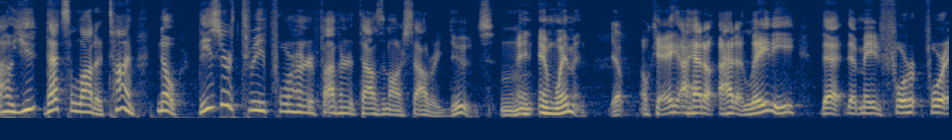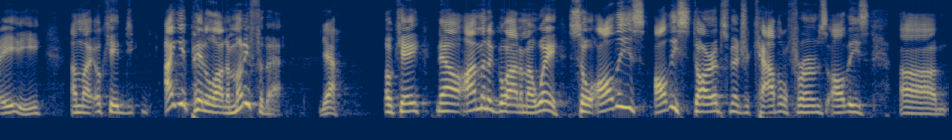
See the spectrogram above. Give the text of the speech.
oh, you that's a lot of time. No, these are three, four hundred, five hundred thousand dollar salary dudes mm-hmm. and, and women. Yep. Okay, I had a I had a lady that that made four four eighty. I'm like, okay, I get paid a lot of money for that. Yeah. Okay, now I'm going to go out of my way. So all these all these startups, venture capital firms, all these um,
